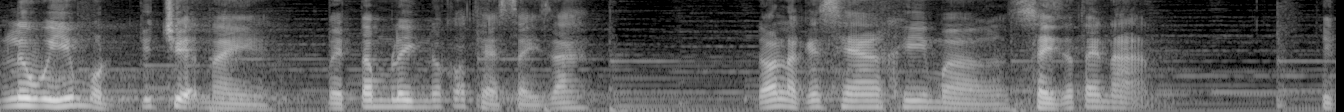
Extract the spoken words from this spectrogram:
lưu ý một cái chuyện này về tâm linh nó có thể xảy ra. Đó là cái xe khi mà xảy ra tai nạn thì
